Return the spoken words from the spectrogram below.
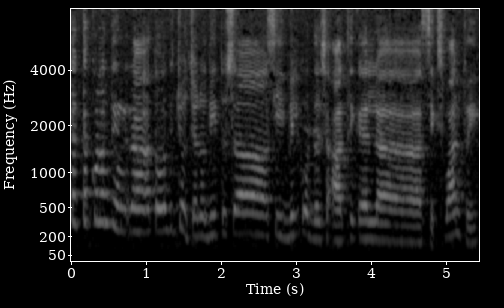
Dagdag ko lang din na Atty. George, ano, dito sa Civil Code, sa Article ah, 613,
